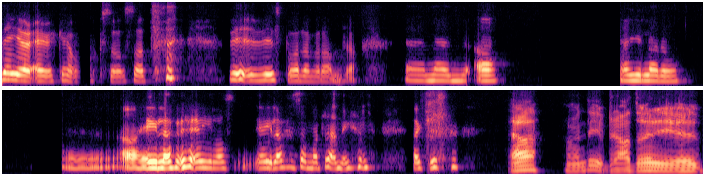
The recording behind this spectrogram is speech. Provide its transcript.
det gör Erika också så att vi, vi spårar varandra. Eh, men ja, jag gillar att eh, ja, jag gillar, jag gillar, jag gillar sommarträningen faktiskt. Ja, ja, men det är bra. Då, är det ju,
